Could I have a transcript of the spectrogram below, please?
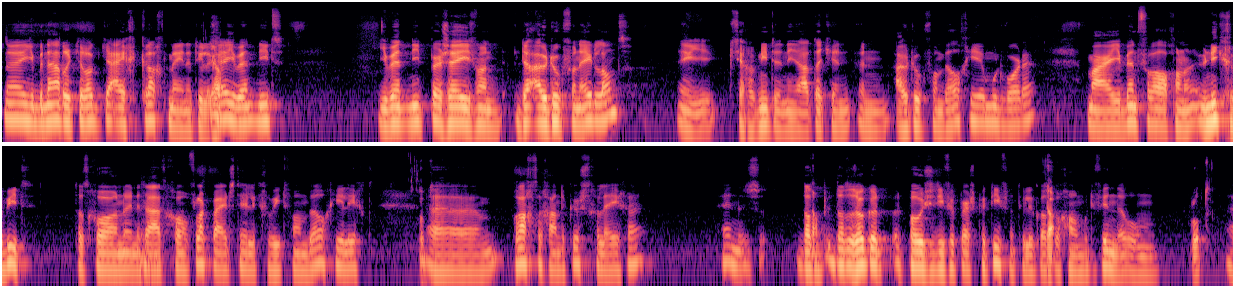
Nee, je benadrukt er ook je eigen kracht mee natuurlijk. Ja. Hè? Je, bent niet, je bent niet per se van de uithoek van Nederland. Nee, ik zeg ook niet inderdaad dat je een, een uithoek van België moet worden. Maar je bent vooral gewoon een uniek gebied. Dat gewoon inderdaad gewoon vlakbij het stedelijk gebied van België ligt. Uh, prachtig aan de kust gelegen. En dus dat, dat is ook het, positieve perspectief natuurlijk, wat we gewoon moeten vinden om... Klopt. Uh,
